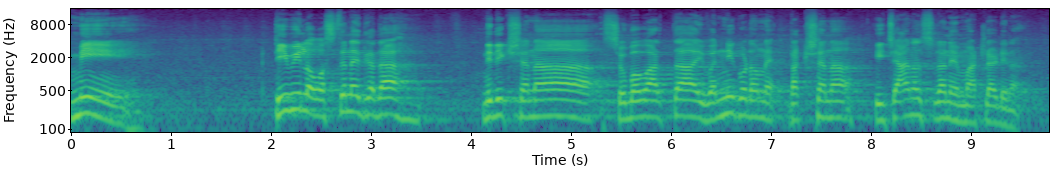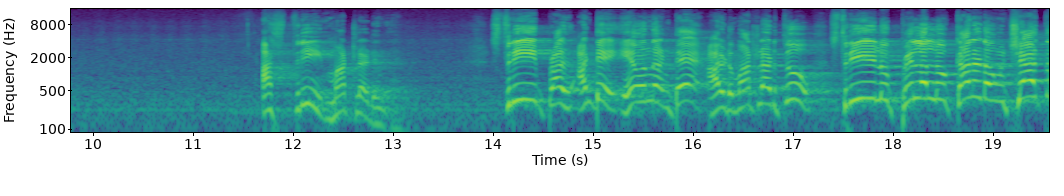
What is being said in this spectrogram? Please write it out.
మీ టీవీలో వస్తున్నది కదా నిరీక్షణ శుభవార్త ఇవన్నీ కూడా ఉన్నాయి. రక్షణ ఈ ఛానల్స్లోనే మాట్లాడిన. ఆ స్త్రీ మాట్లాడింది. స్త్రీ ప్ర అంటే ఏముందంటే ఆవిడ మాట్లాడుతూ స్త్రీలు పిల్లలు కనడం చేత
